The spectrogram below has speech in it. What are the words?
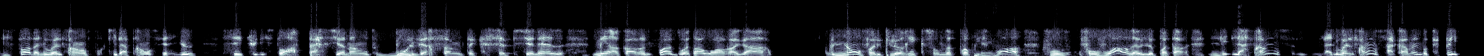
l'histoire de la Nouvelle-France, pour qui la prend au sérieux, c'est une histoire passionnante, bouleversante, exceptionnelle, mais encore une fois, doit avoir un regard non folklorique sur notre propre histoire. Faut, faut voir le, le La France, la Nouvelle-France, a quand même occupé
